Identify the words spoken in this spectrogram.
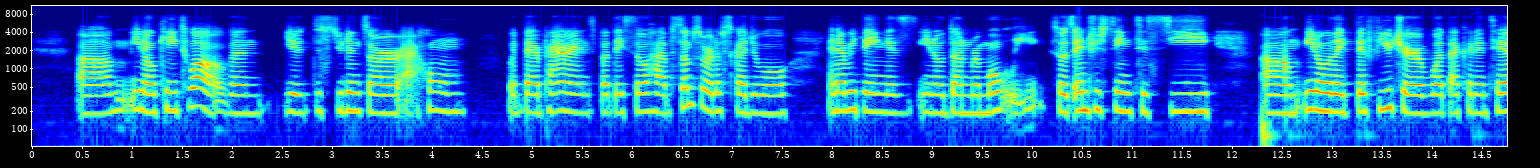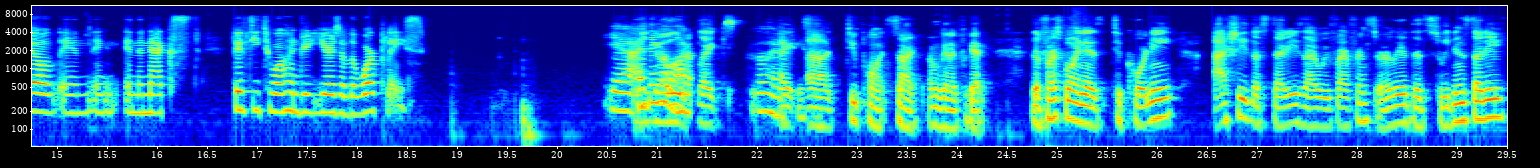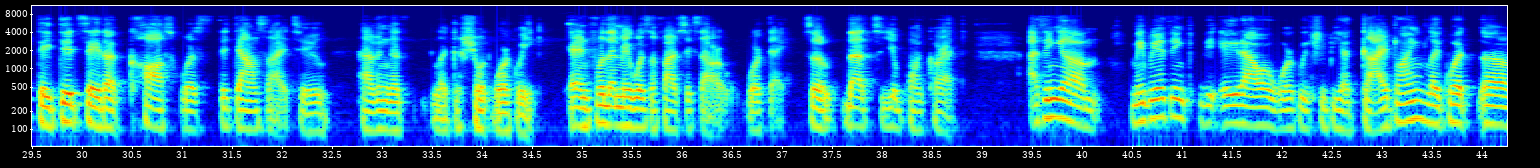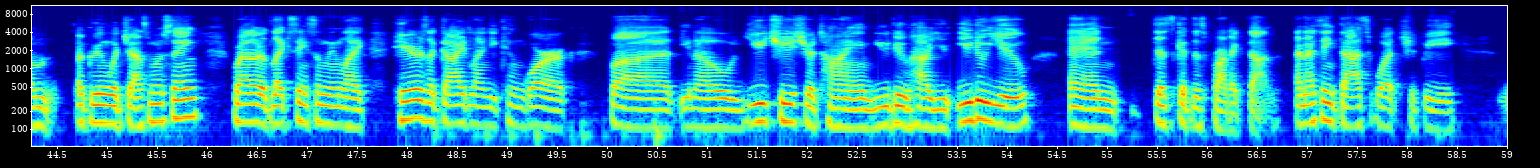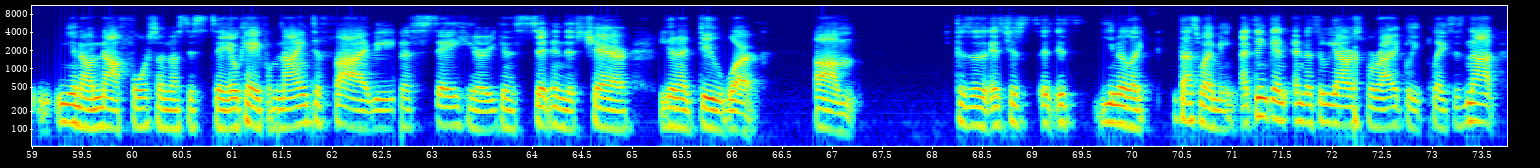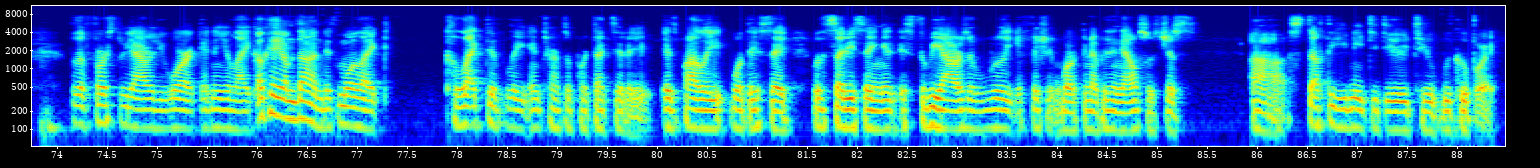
um, you know, K twelve, and you, the students are at home with their parents, but they still have some sort of schedule, and everything is you know done remotely. So it's interesting to see um, you know, like the future of what that could entail in, in, in the next 50 to 100 years of the workplace. Yeah, I you think know, a lot of like go ahead. I, uh, two points. Sorry, I'm gonna forget. The first point is to Courtney. Actually, the studies I we referenced earlier, the Sweden study, they did say that cost was the downside to having a like a short work week, and for them it was a five six hour work day. So that's your point, correct? I think um maybe I think the eight hour work week should be a guideline, like what um, agreeing with Jasmine was saying, rather like saying something like, here's a guideline you can work, but you know, you choose your time, you do how you, you do you, and just get this product done. And I think that's what should be, you know, not force on us to say, okay, from nine to five, you're gonna stay here, you're gonna sit in this chair, you're gonna do work. Um, because it's just it's you know like that's what I mean. I think in, in the three hours sporadically place is not for the first three hours you work and then you're like, okay, I'm done. It's more like collectively in terms of productivity is probably what they say, what the study is saying is, is three hours of really efficient work and everything else is just uh, stuff that you need to do to recuperate.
